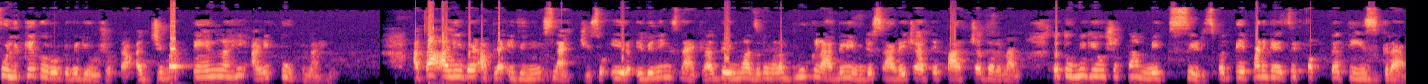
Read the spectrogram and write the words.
फुलके करून तुम्ही घेऊ शकता. अजिबात तेल नाही आणि तूप नाही. आता आली वेळ आपल्या इव्हिनिंग स्नॅकची सो इव्हिनिंग स्नॅकला तेव्हा जर तुम्हाला भूक लागली म्हणजे साडेचार ते पाचच्या दरम्यान तर तुम्ही घेऊ शकता मिक्स सीड्स पण ते पण घ्यायचे फक्त तीस ग्रॅम.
